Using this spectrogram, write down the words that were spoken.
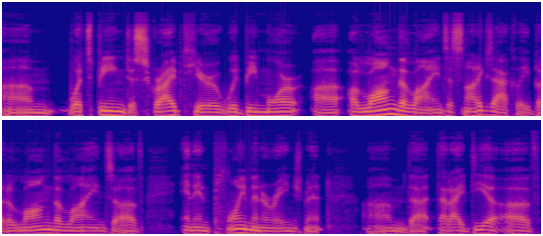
um, what's being described here would be more uh, along the lines, it's not exactly, but along the lines of an employment arrangement. Um, that, that idea of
